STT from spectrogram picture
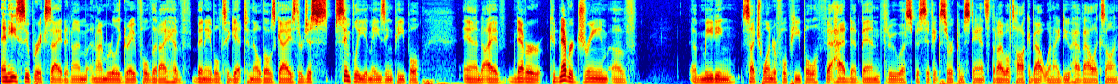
and he's super excited. I'm and I'm really grateful that I have been able to get to know those guys. They're just simply amazing people, and I've never could never dream of of meeting such wonderful people that had to been through a specific circumstance that I will talk about when I do have Alex on,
